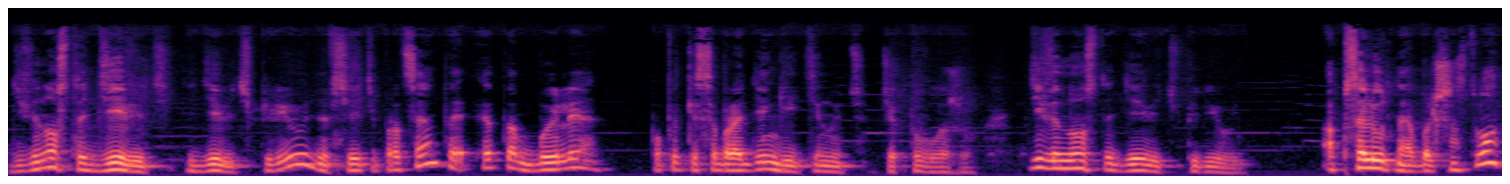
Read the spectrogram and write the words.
99,9 в периоде, все эти проценты, это были попытки собрать деньги и кинуть те, кто вложил. 99 в периоде абсолютное большинство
